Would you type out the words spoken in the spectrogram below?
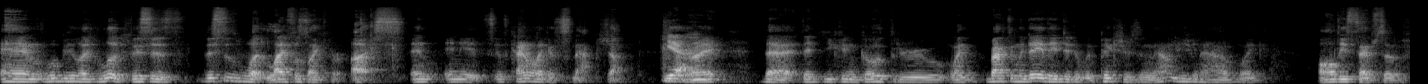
and we'll be like, look, this is this is what life was like for us, and and it's it's kind of like a snapshot, Yeah. right? That that you can go through. Like back in the day, they did it with pictures, and now you can have like all these types of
